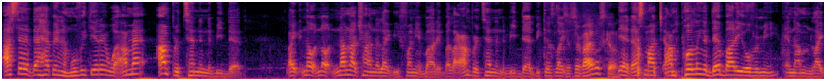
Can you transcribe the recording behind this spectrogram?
I said that happened in a movie theater where I'm at. I'm pretending to be dead. Like no, no, I'm not trying to like be funny about it, but like I'm pretending to be dead because like It's a survival skill. yeah, that's my. I'm pulling a dead body over me, and I'm like,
